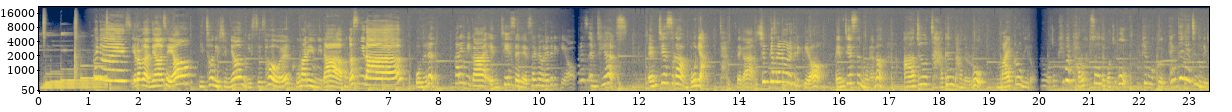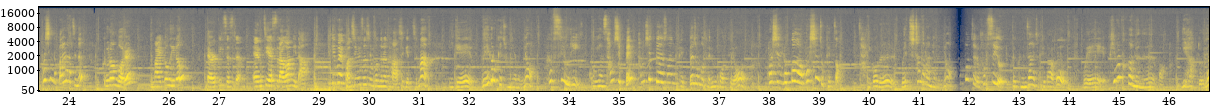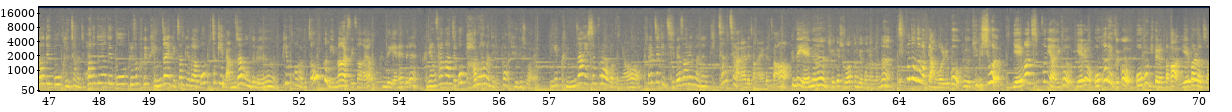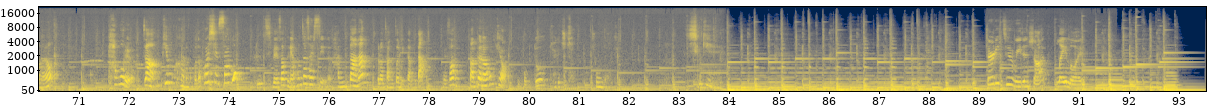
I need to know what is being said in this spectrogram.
Hi guys! 여러분 안녕하세요. 2020년 미스 서울 구하림입니다. 반갑습니다. 오늘은 하림이가 MTS에 대해 설명을 해드릴게요. What is MTS? MTS가 뭐냐? 자, 제가 쉽게 설명을 해드릴게요. MTS는 뭐냐면 아주 작은 바늘로 마이크로 니로 그래가지고 피부에 바로 흡수가 돼가지고 피부가 그 탱탱해지는 게 훨씬 더 빨라지는 그런 거를 마이크로 니로 테라피 시스템 MTS라고 합니다. 피부에 관심 있으신 분들은 다 아시겠지만 이게 왜 그렇게 좋냐면요. 흡수율이 거의 한 30배? 30배에서 한 100배 정도 되는 것 같아요. 훨씬 효과가 훨씬 좋겠죠? 자, 이거를 왜 추천을 하냐면요. 첫 번째로 흡수율. 그게 굉장히 좋기도 하고 왜 피부과 가면은 막 예약도 해야 되고 괜찮은지 확인도 해야 되고 그래서 그게 굉장히 귀찮기도 하고 특히 남자분들은 피부과 가기 조금 민망할 수 있잖아요? 근데 얘네들은 그냥 사가지고 바로 하면 되니까 되게 좋아요. 이게 굉장히 심플하거든요. 솔직히 집에서 하려면은 귀찮지 않아야 되잖아요. 그쵸? 근데 얘는 되게 좋았던 게 뭐냐면은 10분 정도밖에 안 걸리고 그리고 되게 쉬워요. 얘만 10분이 아니고 얘를 5분 해주고 5분 기다렸다가 얘 발라주잖아요 다 버려요. 짱! 피부과 가는 것보다 훨씬 싸고 그리고 집에서 그냥 혼자 살 수 있는 간단한 그런 장점이 있답니다. 그래서 간편한 홈케어 이것도 되게 추천. 좋은 것 같아요. 신기해. Thirty-two Regent Shot, Layloid.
